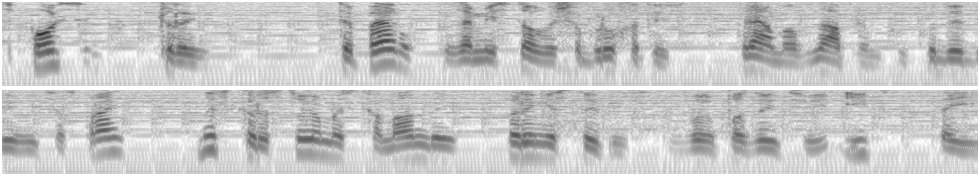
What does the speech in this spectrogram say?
Спосіб 3. Тепер, замість того, щоб рухатись прямо в напрямку, куди дивиться спрайт, ми скористуємось командою переміститись в позицію X та Y.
